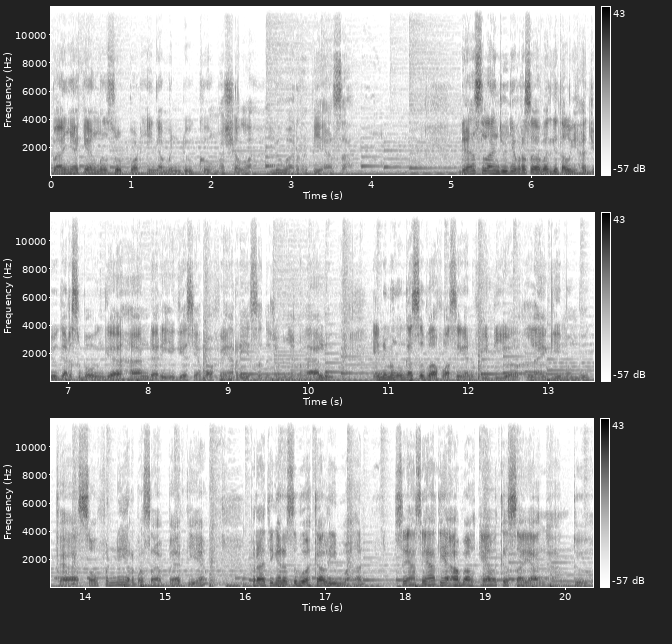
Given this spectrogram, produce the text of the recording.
Banyak yang mensupport hingga mendukung. Masya Allah luar biasa. Dan selanjutnya persahabat kita lihat juga sebuah unggahan dari IG-nya Pak Ferry satu jam yang lalu. Ini mengunggah sebuah postingan video lagi membuka souvenir persahabat ya Perhatikan ada sebuah kalimat Sehat-sehat ya Abang L kesayangan. Tuh,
